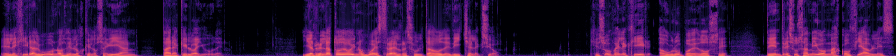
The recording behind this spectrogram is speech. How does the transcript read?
elegir algunos de los que lo seguían para que lo ayuden. Y el relato de hoy nos muestra el resultado de dicha elección. Jesús va a elegir a un grupo de doce de entre sus amigos más confiables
